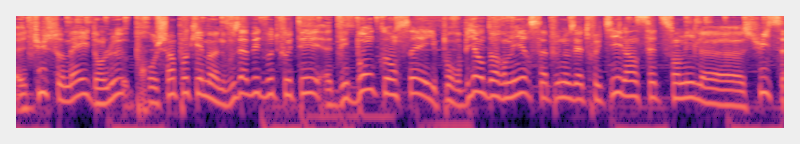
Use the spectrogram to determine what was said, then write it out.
euh, du sommeil dans le prochain Pokémon. Vous avez de votre côté des bons conseils pour bien dormir, ça peut nous être utile. Hein, 700 000 Suisses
